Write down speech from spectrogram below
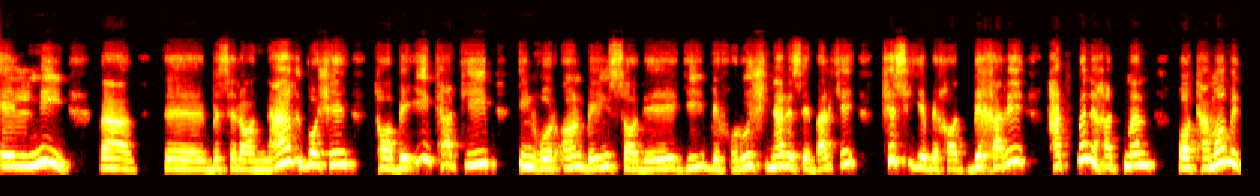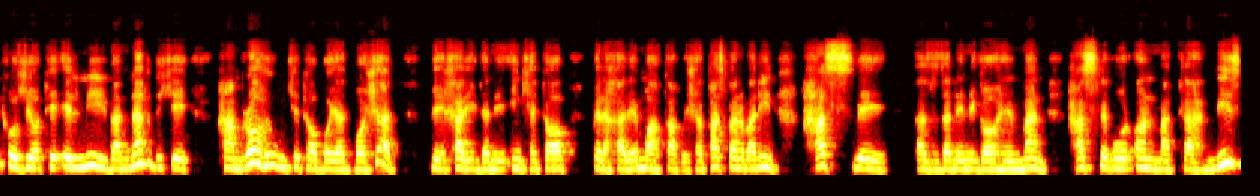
علمی و به صلاح نقل باشه تا به این ترتیب این قرآن به این سادگی به فروش نرسه بلکه کسی که بخواد بخره حتما حتما با تمام توضیحات علمی و نقدی که همراه اون کتاب باید باشد به خریدن این کتاب بالاخره موفق بشه. پس بنابراین حسب از نظر نگاه من حسب قرآن مطرح نیست.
